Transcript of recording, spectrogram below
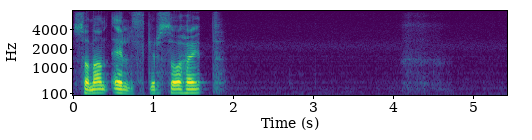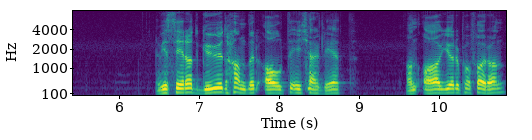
som han elsker så høyt. Vi ser at Gud handler alltid i kjærlighet. Han avgjør på forhånd.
